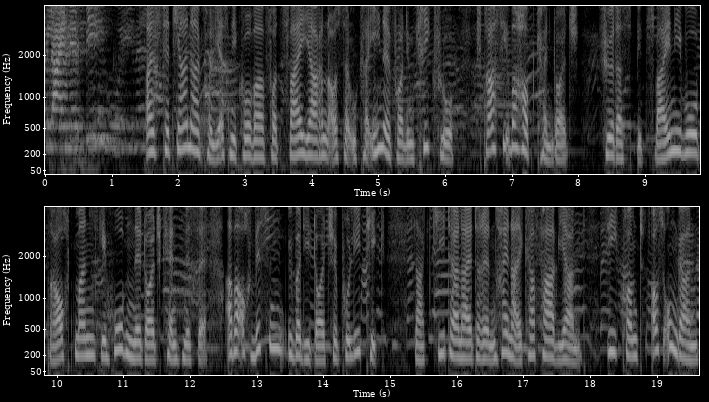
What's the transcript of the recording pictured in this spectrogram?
kleine Pinguine. Als Tetjana Koljesnikowa vor zwei Jahren aus der Ukraine vor dem Krieg floh, sprach sie überhaupt kein Deutsch. Für das B2-Niveau braucht man gehobene Deutschkenntnisse, aber auch Wissen über die deutsche Politik, sagt Kita-Leiterin Heinalka Fabian. Sie kommt aus Ungarn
